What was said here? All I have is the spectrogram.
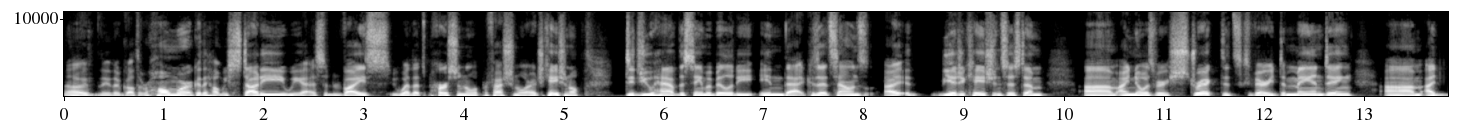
uh, they either go through homework or they help me study. We got some advice, whether it's personal or professional or educational. Did you have the same ability in that? Because that sounds I, the education system. Um, I know is very strict. It's very demanding. Um, I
